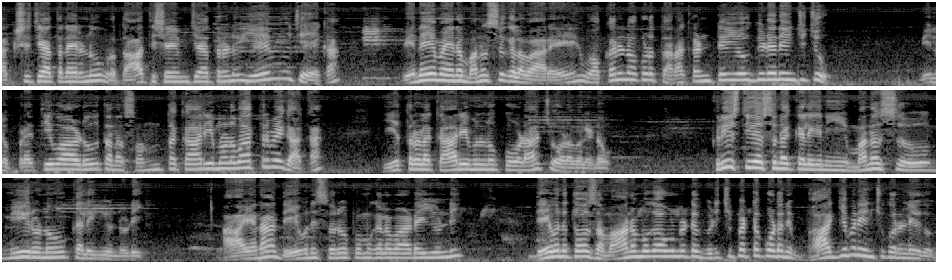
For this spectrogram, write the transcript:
కక్ష చేతనైనను వృధాతిశయం చేతనను ఏమీ చేయక వినయమైన మనస్సు గలవారే ఒకరినొకడు తనకంటే యోగ్యుడని ఎంచుచు. మీలో ప్రతివాడు తన సొంత కార్యములను మాత్రమే గాక ఇతరుల కార్యములను కూడా చూడవలను. క్రీస్తుయస్సున కలిగిన ఈ మనస్సు మీరును కలిగియుండు ఆయన దేవుని స్వరూపము గలవాడయ్యుండి దేవునితో సమానముగా ఉండుట విడిచిపెట్టకూడని భాగ్యమని ఎంచుకొనలేదు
